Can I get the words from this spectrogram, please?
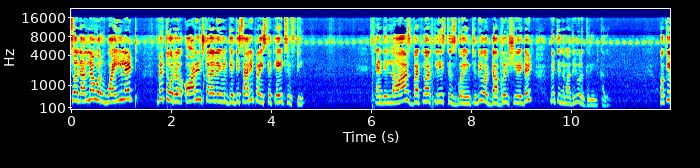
ஸோ நல்ல ஒரு வைலட் வித் ஒரு ஆரஞ்சு கலர்ல will get the sari price that eight fifty and the last but not least is going to be ஒரு டபுள் ஷேடட் வித் இந்த மாதிரி ஒரு கிரீன் கலர் ஓகே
